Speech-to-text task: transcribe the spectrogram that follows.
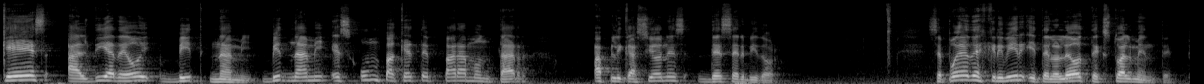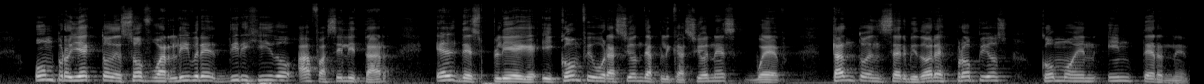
¿qué es al día de hoy Bitnami? Bitnami es un paquete para montar aplicaciones de servidor. Se puede describir y te lo leo textualmente un proyecto de software libre dirigido a facilitar el despliegue y configuración de aplicaciones web, tanto en servidores propios como en Internet.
